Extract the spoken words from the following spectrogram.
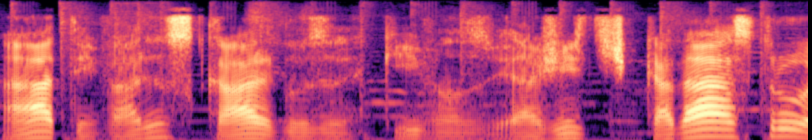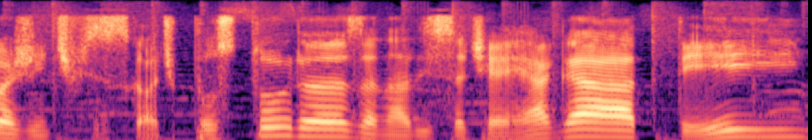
Ah, tem vários cargos aqui, vamos ver. Agente de cadastro, agente fiscal de posturas, analista de RH, TI,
